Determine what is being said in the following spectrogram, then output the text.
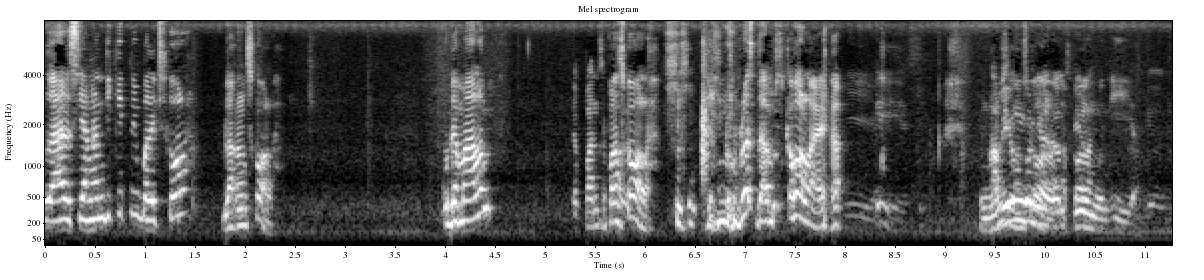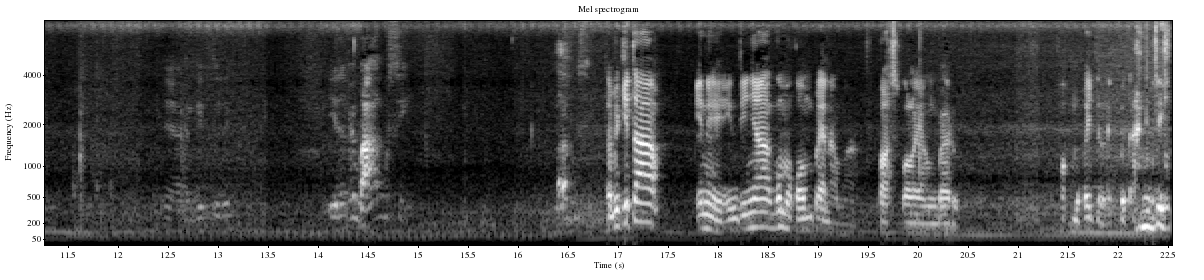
Udah siangan dikit nih balik sekolah, belakang sekolah. Udah malam, Depan depan sekolah. Jam 12 dalam sekolah ya. Iya. Jam 12 Api unggun ya sekolah, dalam sekolah. unggun, Iya. Ya gitu deh. Iya tapi bagus sih. Bagus sih. Tapi kita ini intinya gue mau komplain sama kepala sekolah yang baru. Fuck mukanya jelek banget anjing.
